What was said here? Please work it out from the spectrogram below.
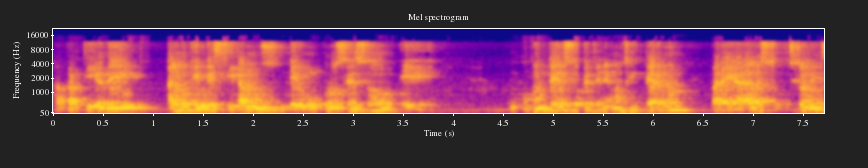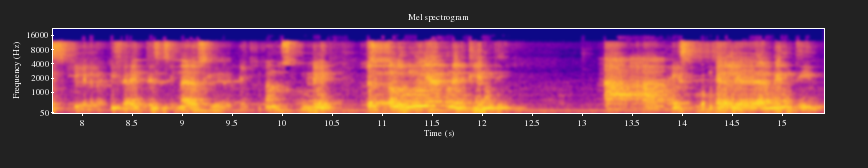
a partir de algo que investigamos, de un proceso eh, un poco intenso que tenemos interno para llegar a las soluciones y ver diferentes escenarios y ver qué nos conviene. Entonces, cuando uno llega con el cliente a, exponerle realmente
